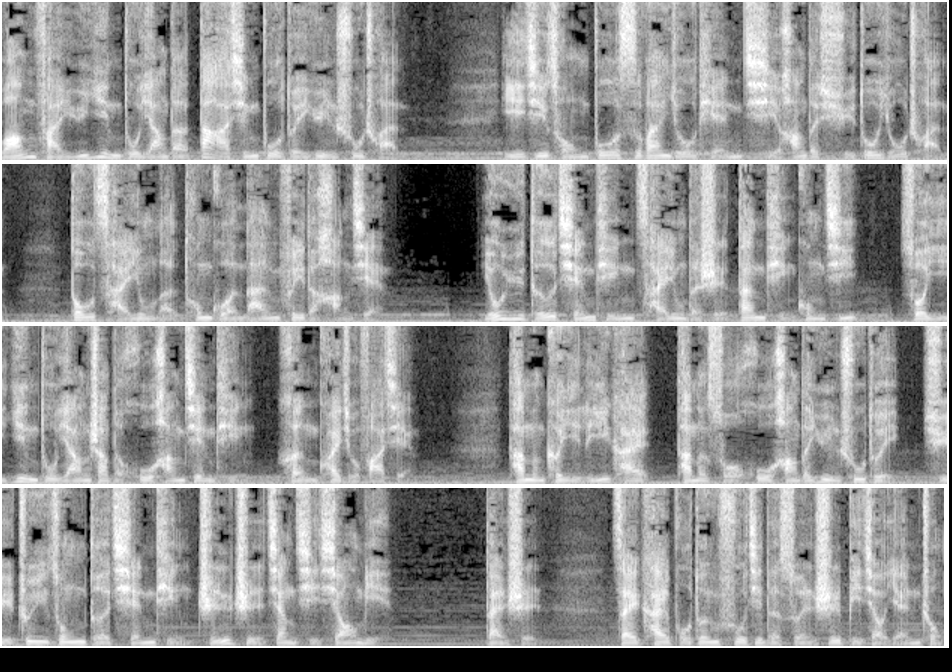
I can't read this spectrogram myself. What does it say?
往返于印度洋的大型部队运输船，以及从波斯湾油田起航的许多游船，都采用了通过南非的航线。由于德潜艇采用的是单艇攻击，所以印度洋上的护航舰艇很快就发现。他们可以离开他们所护航的运输队去追踪德潜艇，直至将其消灭。但是，在开普敦附近的损失比较严重，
